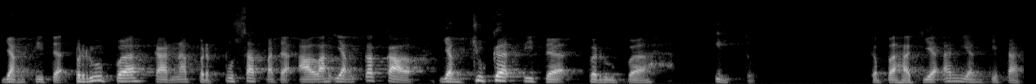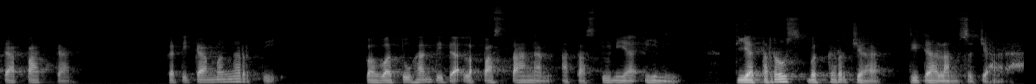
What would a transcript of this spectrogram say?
yang tidak berubah karena berpusat pada Allah yang kekal, yang juga tidak berubah itu. Kebahagiaan yang kita dapatkan ketika mengerti bahwa Tuhan tidak lepas tangan atas dunia ini. Dia terus bekerja di dalam sejarah.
